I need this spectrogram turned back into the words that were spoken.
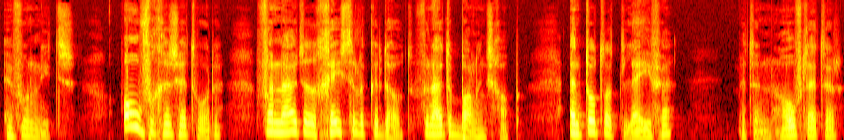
en voor niets overgezet worden vanuit de geestelijke dood, vanuit de ballingschap en tot het leven met een hoofdletter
